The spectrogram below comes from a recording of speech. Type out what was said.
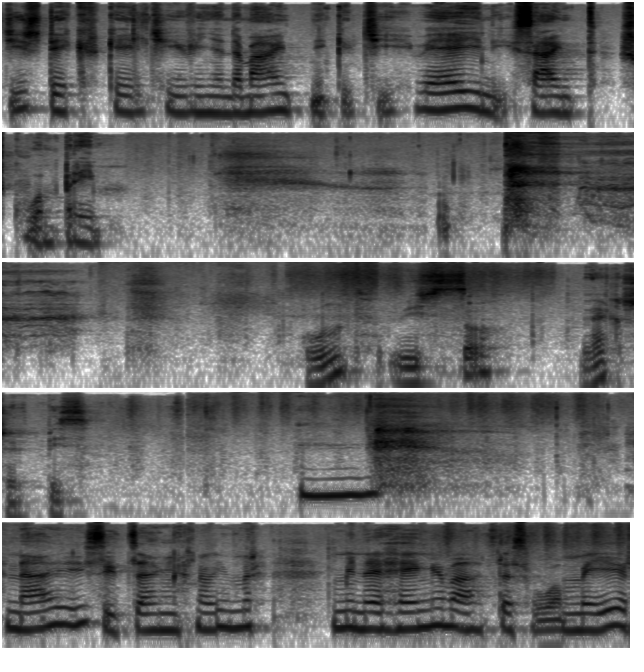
gis decr che il ci vigna da maint ni che ci vei ni saint scuam prim. Und, wie ist es so? Merkst du etwas? Mm. Nein, ich sitze eigentlich noch immer in meiner Hängematte, so am Meer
